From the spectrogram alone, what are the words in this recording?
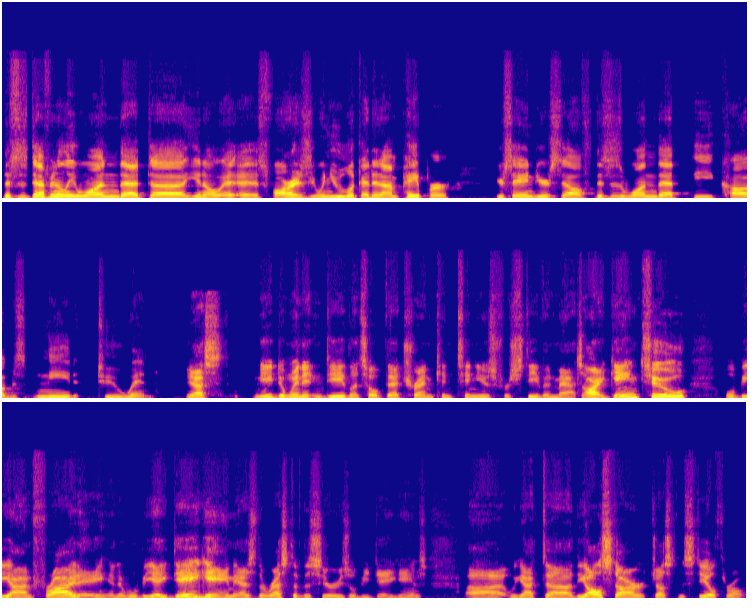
this is definitely one that, uh, you know, as far as when you look at it on paper, you're saying to yourself, this is one that the Cubs need to win. Yes, need to win it indeed. Let's hope that trend continues for Steven Matz. All right, game two will be on Friday, and it will be a day game, as the rest of the series will be day games. Uh, we got uh, the All Star Justin Steele throwing.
